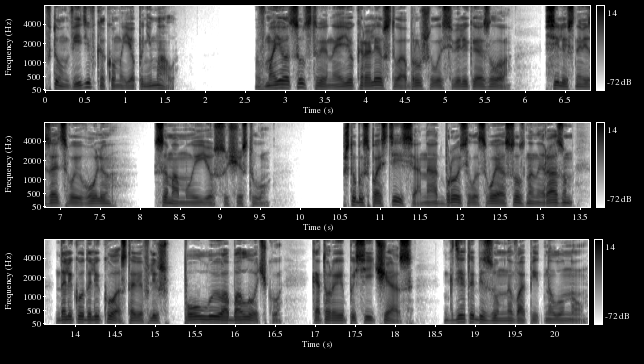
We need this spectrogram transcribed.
в том виде, в каком ее понимал. В мое отсутствие на ее королевство обрушилось великое зло, силясь навязать свою волю самому ее существу. Чтобы спастись, она отбросила свой осознанный разум далеко-далеко, оставив лишь полую оболочку, которая по сейчас где-то безумно вопит на луну.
